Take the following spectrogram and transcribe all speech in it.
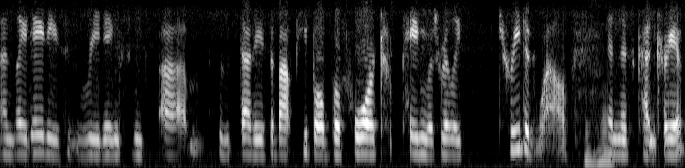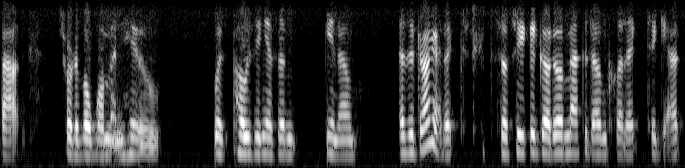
and late 80s reading some um, some studies about people before t- pain was really treated well mm-hmm. in this country about sort of a woman who was posing as a you know as a drug addict so she could go to a methadone clinic to get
